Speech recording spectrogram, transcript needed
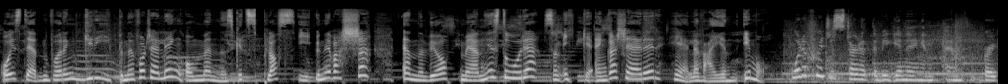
og istedenfor en gripende fortelling om menneskets plass i universet, ender vi opp med en historie som ikke engasjerer hele veien i mål. What if we just start at the beginning and, and break?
